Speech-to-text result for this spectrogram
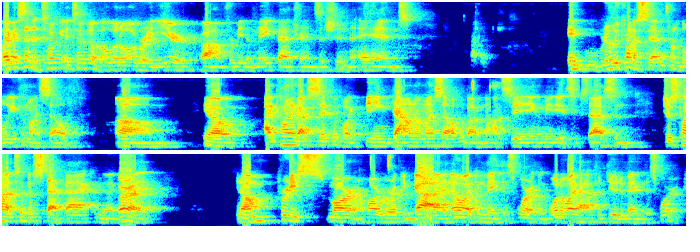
like I said, it took it took a, a little over a year um, for me to make that transition, and it really kind of stemmed from belief in myself. Um, you know, I kind of got sick of like being down on myself about not seeing immediate success, and just kind of took a step back and be like, all right you know, I'm a pretty smart and hardworking guy. I know I can make this work. Like, what do I have to do to make this work?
